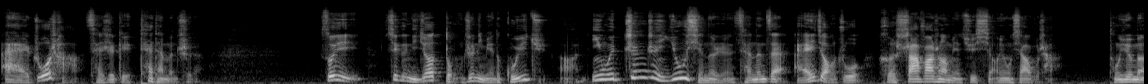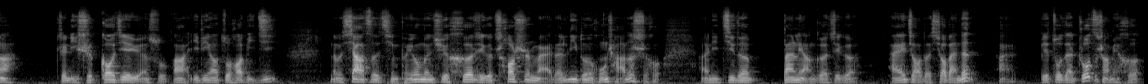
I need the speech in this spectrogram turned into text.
矮桌茶才是给太太们吃的。所以这个你就要懂这里面的规矩啊，因为真正悠闲的人才能在矮脚桌和沙发上面去享用下午茶。同学们啊，这里是高阶元素啊，一定要做好笔记。那么下次请朋友们去喝这个超市买的立顿红茶的时候啊，你记得搬两个这个矮脚的小板凳啊，别坐在桌子上面喝，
